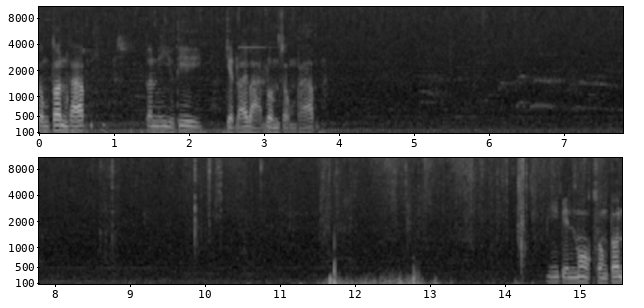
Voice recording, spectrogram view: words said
ทรงต้นครับ ต้นนี้อยู่ที่เจ็ดร้อยบาทรวมส่งครับ นี่เป็นโมกทรงต้น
